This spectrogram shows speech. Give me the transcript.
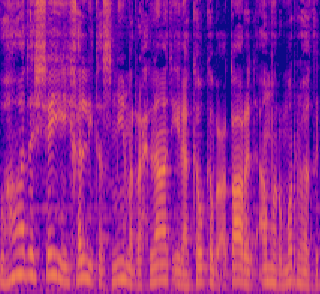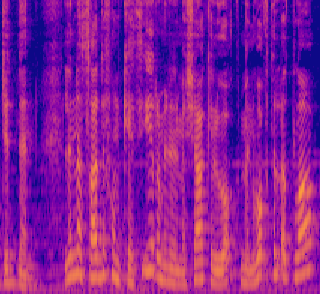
وهذا الشيء يخلي تصميم الرحلات إلى كوكب عطارد أمر مرهق جدا لأن تصادفهم كثير من المشاكل من وقت الإطلاق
